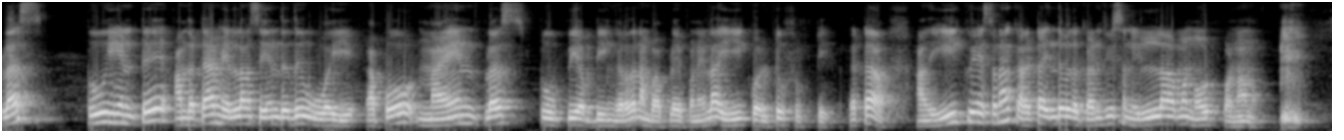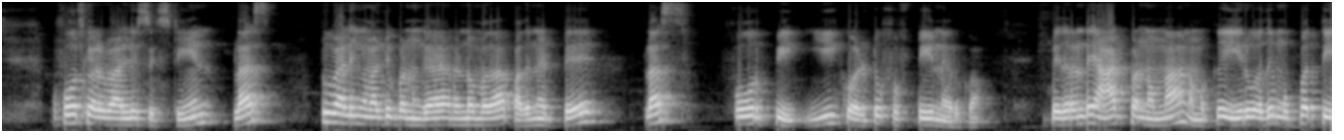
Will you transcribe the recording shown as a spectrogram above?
plus two into அந்த டைம் எல்லாம் சேர்ந்தது ஒய் அப்போது நைன் ப்ளஸ் டூ பி அப்படிங்கிறத நம்ம அப்ளை பண்ணிடலாம். ஈக்குவல் டு ஃபிஃப்டி கரெக்டா அந்த ஈக்குவேஷனாக கரெக்டாக எந்த வித கன்ஃபியூஷன் இல்லாமல் நோட் பண்ணணும். Four square value sixteen plus two வேல்யூங்க மல்டி பண்ணுங்கள் ரெண்டு ஒன்பதா பதினெட்டு plus four B equal to ஃபிஃப்டின்னு இருக்கும். இப்போ இது ரெண்டையும் ஆட் பண்ணோம்னா நமக்கு இருபது முப்பத்தி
